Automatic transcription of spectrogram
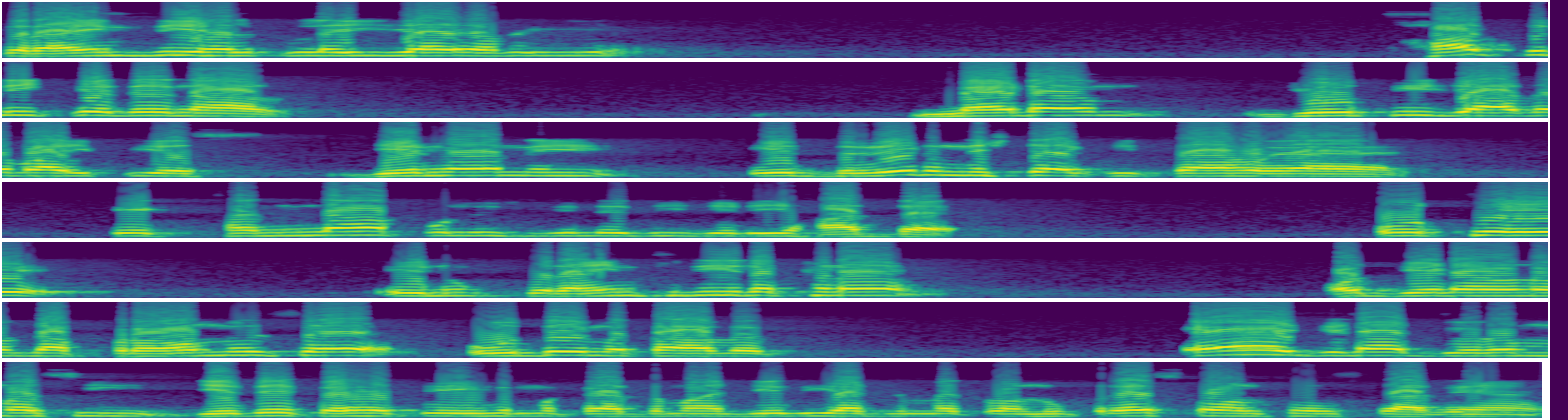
ਕ੍ਰਾਈਮ ਦੀ ਹੈਲਪ ਲਈ ਜਾ ਰਹੀ ਹੈ। ਹਰ ਤਰੀਕੇ ਦੇ ਨਾਲ ਮੈਡਮ ਜੋਤੀ ਜਾਦਵ ਆਈਪੀਐਸ ਜਿਨ੍ਹਾਂ ਨੇ ਇਹ ਦ੍ਰਿੜ ਨਿਸ਼ਚੈ ਕੀਤਾ ਹੋਇਆ ਹੈ ਕਿ ਖੰਨਾ ਪੁਲਿਸ ਜ਼ਿਲ੍ਹੇ ਦੀ ਜਿਹੜੀ ਹੱਦ ਹੈ, ਉਥੇ ਇਹਨੂੰ ਕ੍ਰਾਈਮ ਫਰੀ ਰੱਖਣਾ ਔਰ ਜਿਹੜਾ ਉਹਨਾਂ ਦਾ ਪ੍ਰੋਮਿਸ ਹੈ, ਉਹਦੇ ਮੁਤਾਬਕ ਇਹ ਜਿਹੜਾ ਜੁਰਮ ਅਸੀਂ ਜਿਹਦੇ ਤਹਿਤ ਇਹ ਮੁਕੱਦਮਾ, ਜਿਹਦੀ ਅੱਜ ਮੈਂ ਤੁਹਾਨੂੰ ਪ੍ਰੈਸ ਕਾਨਫਰੰਸ ਕਰ ਰਿਹਾ,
